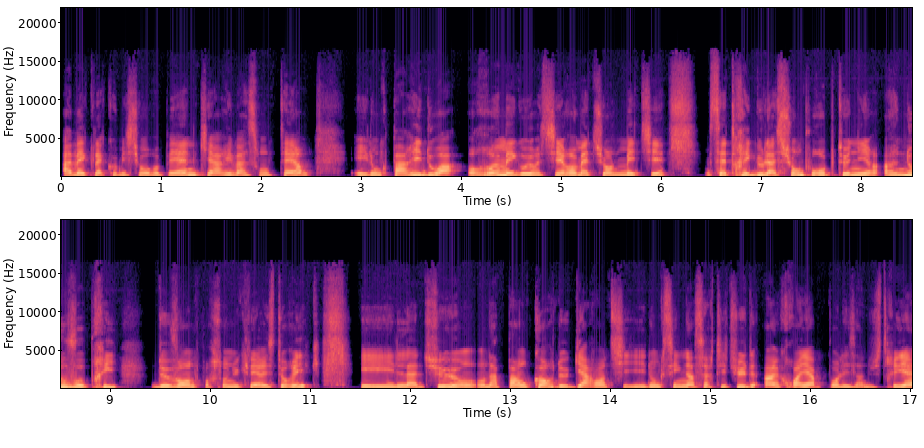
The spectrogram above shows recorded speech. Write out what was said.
avec la Commission européenne, qui arrive à son terme. Et donc Paris doit remettre sur le métier cette régulation pour obtenir un nouveau prix de vente pour son nucléaire historique. Et là-dessus, on n'a pas encore de garantie. Et donc c'est une incertitude incroyable pour les industriels.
